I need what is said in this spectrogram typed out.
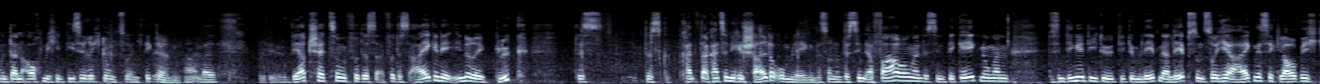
und dann auch mich in diese Richtung zu entwickeln. Ja. Ja, weil Wertschätzung für das, für das eigene innere Glück, das, das kann, da kannst du nicht einen Schalter umlegen, sondern das sind Erfahrungen, das sind Begegnungen, das sind Dinge, die du, die du im Leben erlebst und solche Ereignisse, glaube ich,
